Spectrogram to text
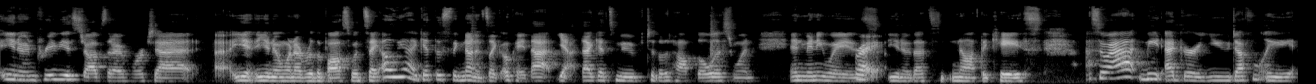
you know, in previous jobs that I've worked at, uh, you, you, know, whenever the boss would say, oh yeah, get this thing done, it's like, okay, that, yeah, that gets moved to the top of the list when in many ways, right. you know, that's not the case. So at MeetEdgar, you definitely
